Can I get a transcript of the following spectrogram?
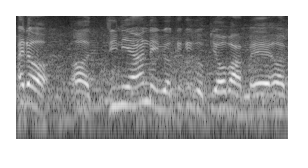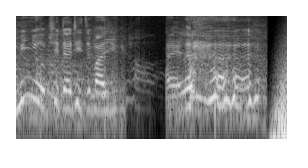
အဲ့တော့အော်ဒီနေရာကနေပြီးတော့ကိကိကိုပြောပါမယ်အော်မိညိုဖြစ်တဲ့အထိကျမယူထားပါတယ်လို့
